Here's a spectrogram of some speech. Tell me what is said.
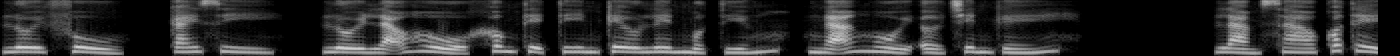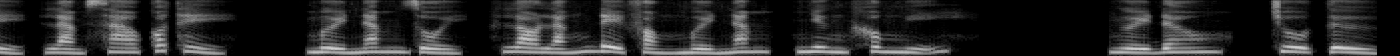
Lôi phủ, cái gì, lôi lão hổ không thể tin kêu lên một tiếng, ngã ngồi ở trên ghế. Làm sao có thể, làm sao có thể. Mười năm rồi, lo lắng đề phòng mười năm, nhưng không nghĩ. Người đâu, chủ tử,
